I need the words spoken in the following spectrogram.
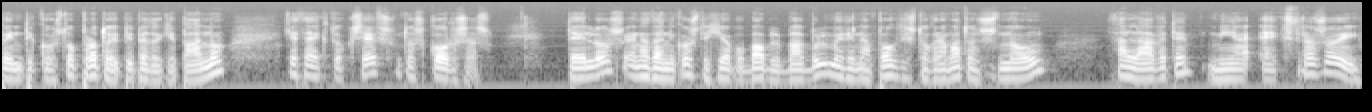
51ο επίπεδο και πάνω και θα εκτοξεύσουν το σκόρ σας. Τέλος, ένα δανεικό στοιχείο από Bubble Bubble με την απόκτηση των γραμμάτων Snow θα λάβετε μία έξτρα ζωή.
